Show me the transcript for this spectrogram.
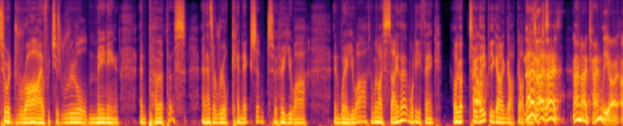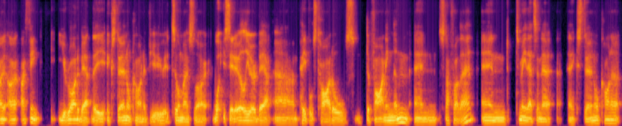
to a drive which is real meaning and purpose and has a real connection to who you are and where you are. And when I say that, what do you think? Have I got too oh. deep? You're going, oh, God. No, no, no, no, no, totally. I, I, I think you're right about the external kind of view. It's almost like what you said earlier about um, people's titles defining them and stuff like that. And to me, that's an, a, an external kind of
